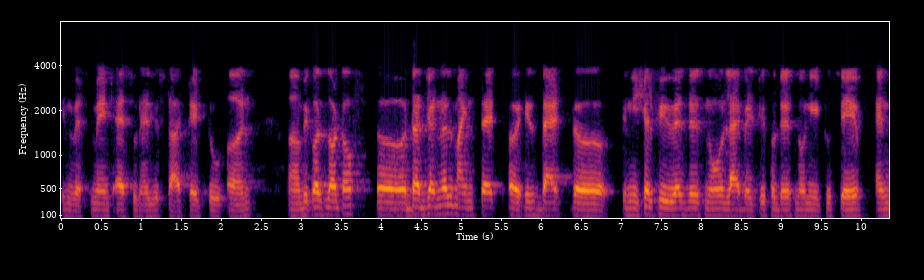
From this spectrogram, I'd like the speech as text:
investment as soon as you started to earn. Uh, because a lot of uh, the general mindset uh, is that uh, initial few years there is no liability, so there is no need to save, and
